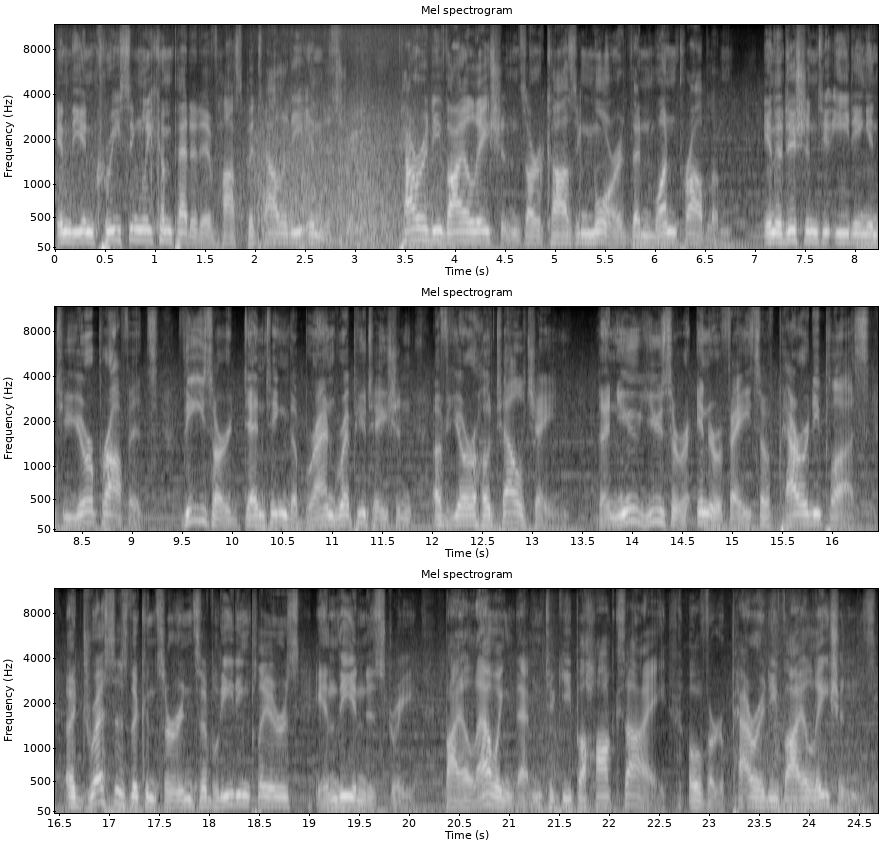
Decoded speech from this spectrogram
In the increasingly competitive hospitality industry, parity violations are causing more than one problem. In addition to eating into your profits, these are denting the brand reputation of your hotel chain. The new user interface of Parity Plus addresses the concerns of leading players in the industry by allowing them to keep a hawk's eye over parity violations.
